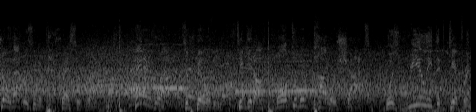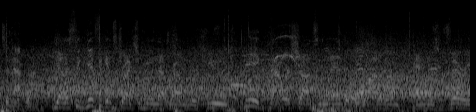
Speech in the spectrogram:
Joe, that was an impressive round. Renan Barao's ability to get off multiple power shots was really the difference in that round. Yeah, the significant strikes for him in that round were huge. Big power shots. He landed a lot of them and was very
